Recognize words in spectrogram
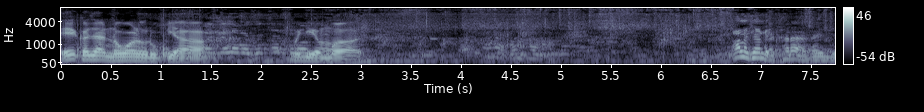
એક હજાર નવ્વાણું રૂપિયા મીડિયમ માલ હાલે ચાલે. ખરા કહી દે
